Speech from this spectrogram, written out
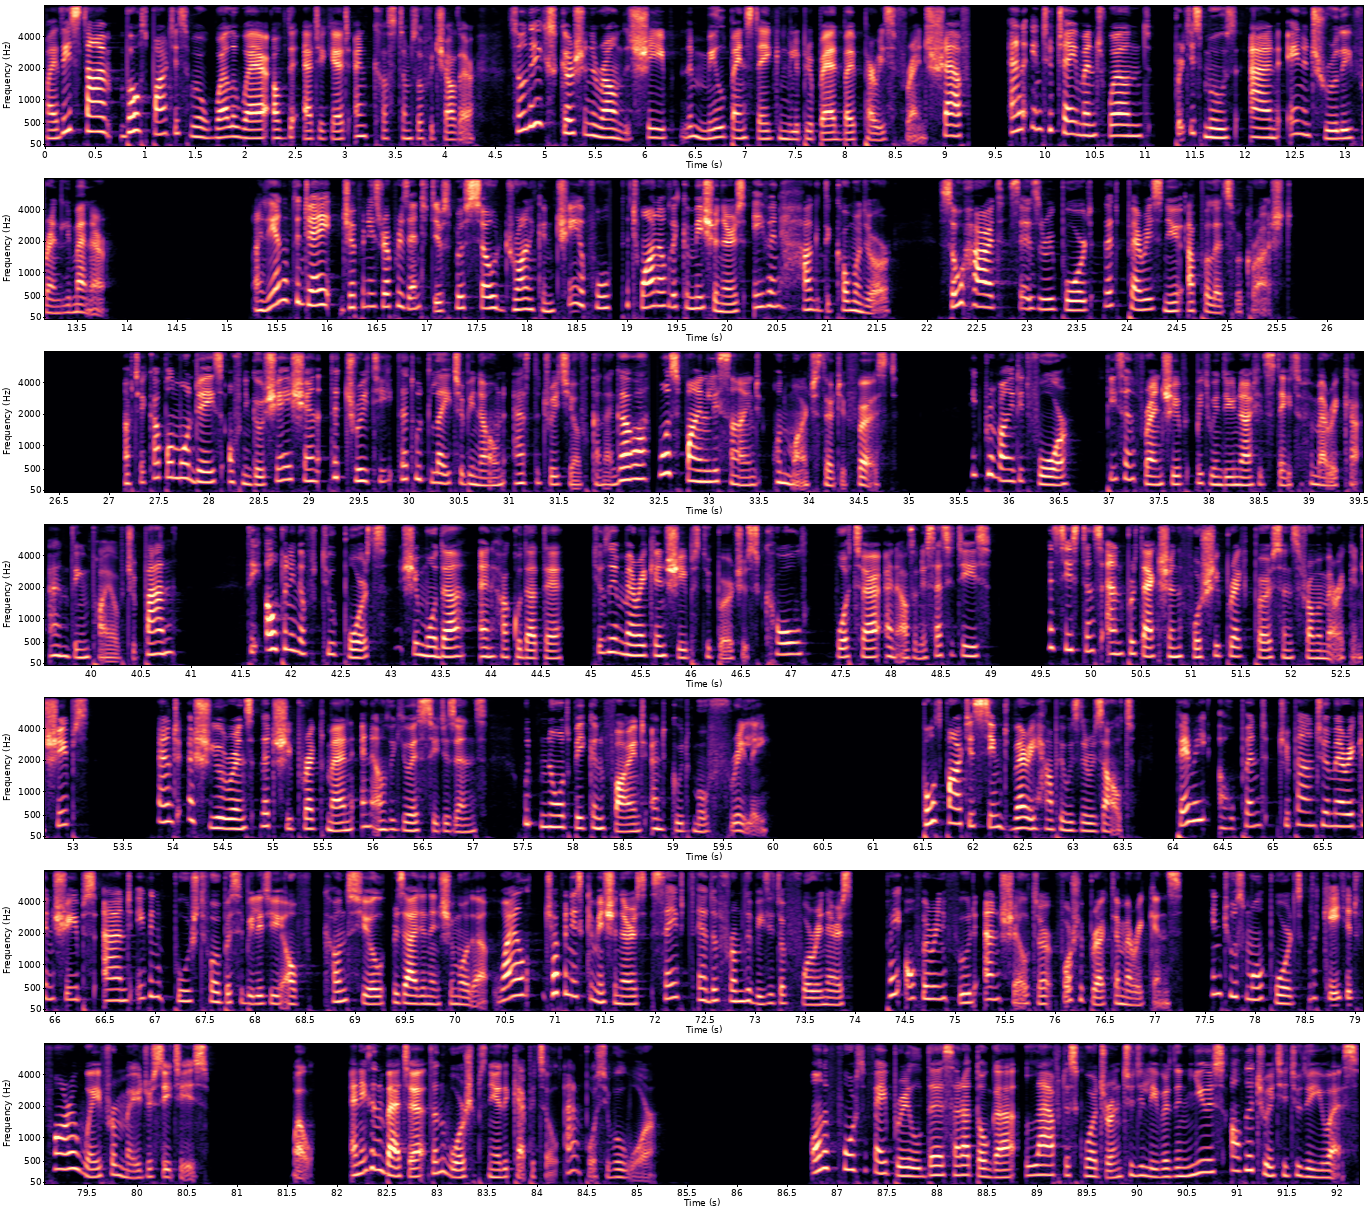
By this time, both parties were well aware of the etiquette and customs of each other, so the excursion around the ship, the meal painstakingly prepared by Perry's French chef, and entertainment went pretty smooth and in a truly friendly manner. At the end of the day, Japanese representatives were so drunk and cheerful that one of the commissioners even hugged the Commodore. So hard, says the report, that Perry's new epaulets were crushed. After a couple more days of negotiation, the treaty that would later be known as the Treaty of Kanagawa was finally signed on March 31st. It provided for peace and friendship between the United States of America and the Empire of Japan, the opening of two ports, Shimoda and Hakodate, to the American ships to purchase coal, water, and other necessities, assistance and protection for shipwrecked persons from American ships, and assurance that shipwrecked men and other US citizens would not be confined and could move freely. Both parties seemed very happy with the result. Perry opened Japan to American ships and even pushed for possibility of consul residing in Shimoda, while Japanese commissioners saved Edo from the visit of foreigners by offering food and shelter for shipwrecked Americans in two small ports located far away from major cities. Well, anything better than warships near the capital and possible war. On the 4th of April, the Saratoga left the squadron to deliver the news of the treaty to the US.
